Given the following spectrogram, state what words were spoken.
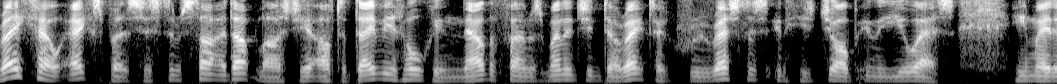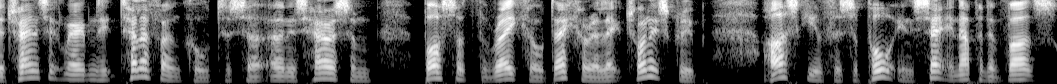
Racal Expert Systems started up last year after David Hawking, now the firm's managing director, grew restless in his job in the US. He made a transatlantic telephone call to Sir Ernest Harrison, boss of the Racal-Decca Electronics Group, asking for support in setting up an advanced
